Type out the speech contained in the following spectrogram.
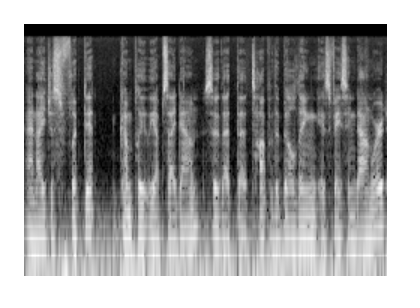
and I just flipped it completely upside down so that the top of the building is facing downward.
